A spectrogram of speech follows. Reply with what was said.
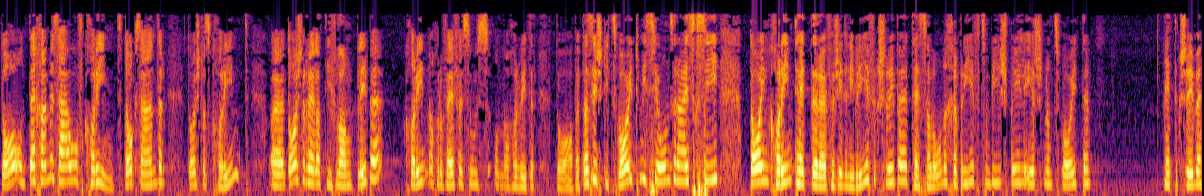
Da, und dann kommen sie auch auf Korinth. Da seht ihr, da ist das Korinth. Äh, da ist er relativ lang geblieben. Korinth, nachher auf Ephesus und nachher wieder hier runter. Das ist die zweite Missionsreise. Hier in Korinth hat er äh, verschiedene Briefe geschrieben, Thessalonicher Brief zum Beispiel, ersten und zweiten hat er geschrieben.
